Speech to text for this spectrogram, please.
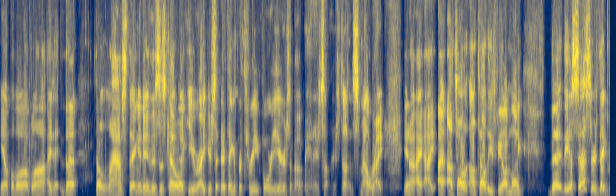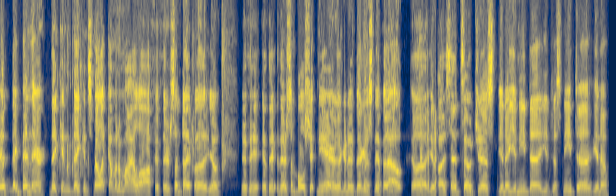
You know, blah blah blah blah. I the the last thing, and this is kind of like you, right? You're sitting there thinking for three, four years about, man, there's something that doesn't smell right. You know, I, I, I'll tell, I'll tell these people, I'm like, the the assessors, they've been, they've been there. They can, they can smell it coming a mile off if there's some type of, you know, if, they, if, they, if there's some bullshit in the air, they're gonna, they're gonna snip it out. Uh, you know, I said, so just, you know, you need to, you just need to, you know,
